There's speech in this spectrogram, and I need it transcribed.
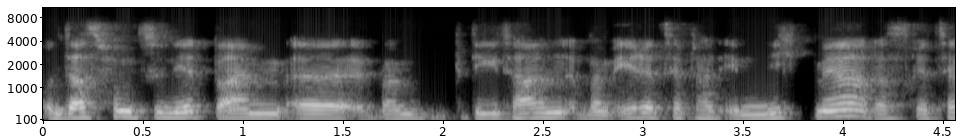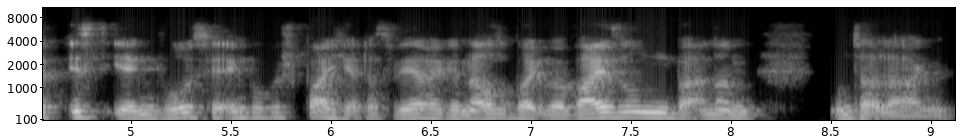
Und das funktioniert beim, äh, beim digitalen, beim E-Rezept halt eben nicht mehr. Das Rezept ist irgendwo, ist ja irgendwo gespeichert. Das wäre genauso bei Überweisungen, bei anderen Unterlagen.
